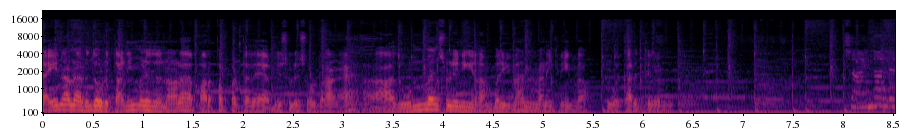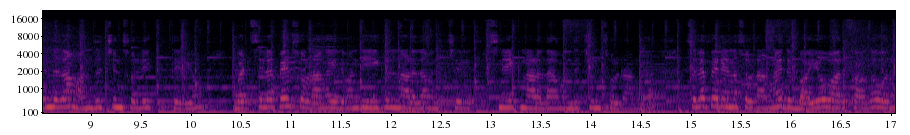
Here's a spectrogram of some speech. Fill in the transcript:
சைனாவில் இருந்து ஒரு தனி மனிதனால் பரப்பப்பட்டது அப்படின்னு சொல்லி சொல்கிறாங்க அது உண்மைன்னு சொல்லி நீங்கள் நம்புறீங்களா? நினைக்கிறீங்களா? உங்கள் கருத்துக்கள் சைனாலேருந்து தான் வந்துச்சுன்னு சொல்லி தெரியும். பட் சில பேர் சொல்கிறாங்க இது வந்து ஈகிள்னால தான் வந்துச்சு ஸ்னேக்னால தான் வந்துச்சுன்னு சொல்கிறாங்க சில பேர் என்ன சொல்கிறாங்கன்னா இது பயோவார்க்காக ஒரு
